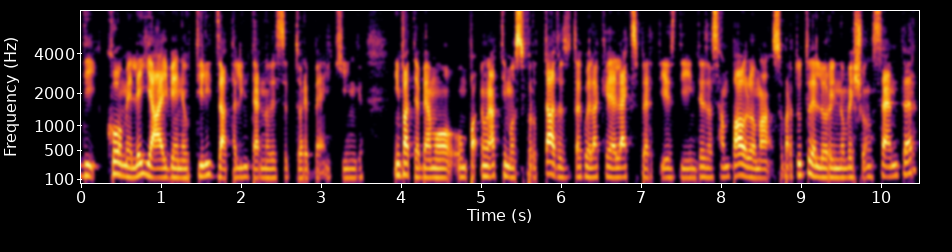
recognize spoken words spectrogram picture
di come l'AI viene utilizzata all'interno del settore banking. Infatti abbiamo un, po- un, attimo sfruttato tutta quella che è l'expertise di Intesa San Paolo, ma soprattutto del loro Innovation Center,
